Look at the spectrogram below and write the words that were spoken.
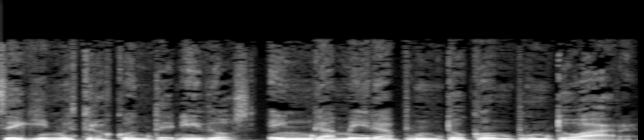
Seguí nuestros contenidos en gamera.com.ar.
